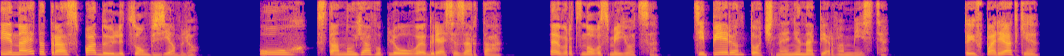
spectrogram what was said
и на этот раз падаю лицом в землю. «Ух!» — стану я, выплевывая грязь изо рта. Эверт снова смеется. Теперь он точно не на первом месте. «Ты в порядке?»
